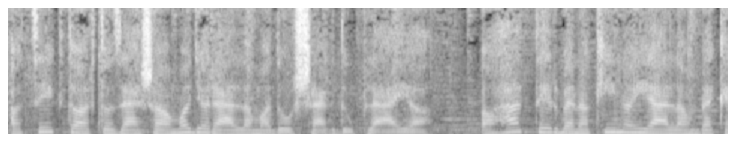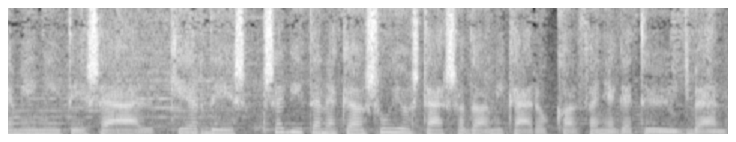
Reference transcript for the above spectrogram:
A cég tartozása a magyar államadóság duplája. A háttérben a kínai állam bekeményítése áll. Kérdés, segítenek-e a súlyos társadalmi károkkal fenyegető ügyben?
